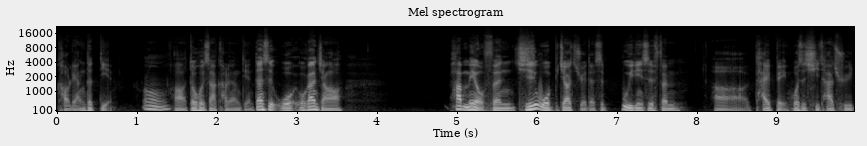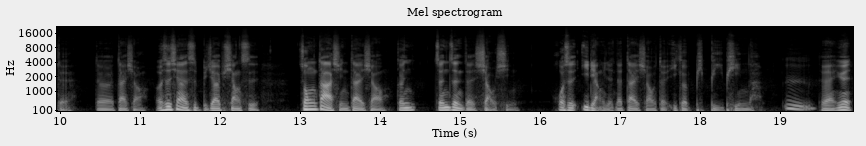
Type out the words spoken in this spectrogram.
考量的点，哦，啊，都会是他考量点。但是我我刚才讲哦，他没有分，其实我比较觉得是不一定是分啊台北或是其他区的的代销，而是现在是比较像是中大型代销跟真正的小型或是一两人的代销的一个比比拼呐。嗯，对，因为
